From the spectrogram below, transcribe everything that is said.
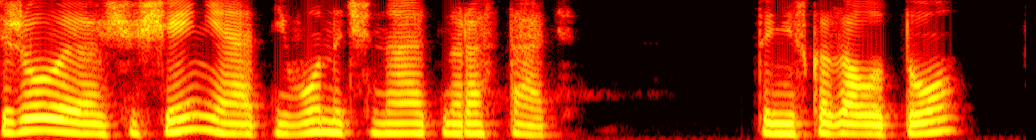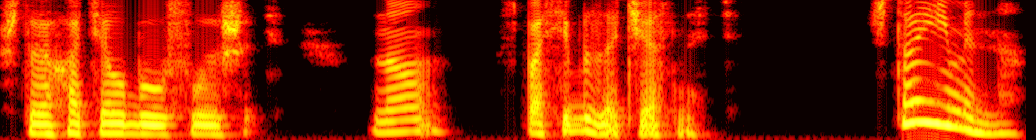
Тяжелые ощущения от него начинают нарастать. Ты не сказала то, что я хотел бы услышать. Но спасибо за честность. Что именно?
